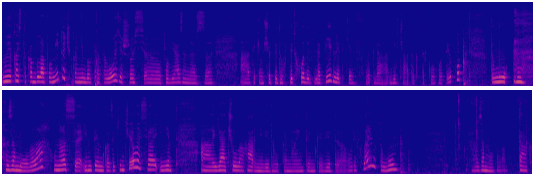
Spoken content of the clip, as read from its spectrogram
Ну, якась така була поміточка, ніби в каталозі, щось е, пов'язане з таким, що під, підходить для підлітків, для дівчаток такого типу. Тому замовила. У нас інтимка закінчилася, і я чула гарні відгуки на інтимки від е, Oriflame, тому е, замовила. Так.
